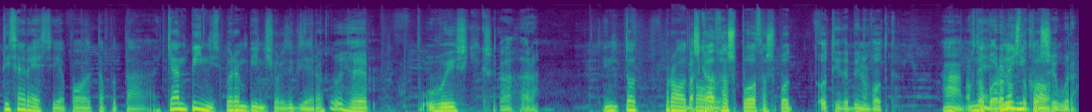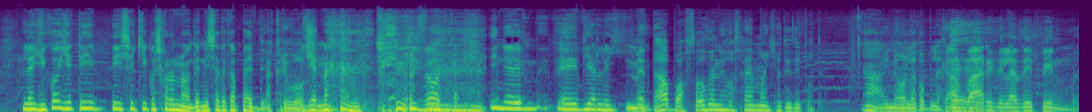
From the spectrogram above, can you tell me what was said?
τι σε αρέσει από τα ποτά; Και αν πίνεις, μπορεί να μην πίνεις όλο, δεν ξέρω. Όχι, ε, ουίσκι ξεκάθαρα. Είναι το πρώτο. Βασικά θα σου, πω, θα σου πω ότι δεν πίνω βότκα. Α, Αυτό ναι, μπορώ να σου το λογικό. πω σίγουρα. Λογικό γιατί είσαι και 20 χρονών, δεν είσαι 15. Ακριβώς. Για να πίνει βότκα. Είναι ε, διαλογική. Μετά από αυτό δεν έχω θέμα για οτιδήποτε. Α, Είναι όλα κομπλέ. Καμπάρι δηλαδή πίνουμε.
